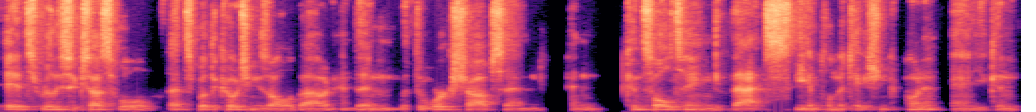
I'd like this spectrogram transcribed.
it's really successful. That's what the coaching is all about. And then with the workshops and and consulting, that's the implementation component. And you can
